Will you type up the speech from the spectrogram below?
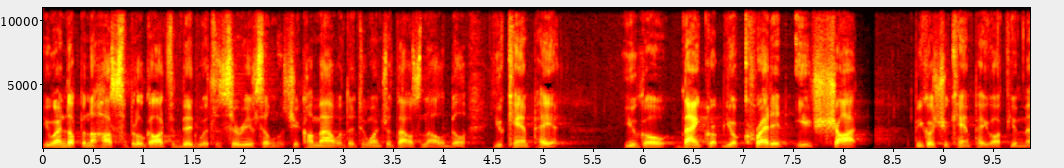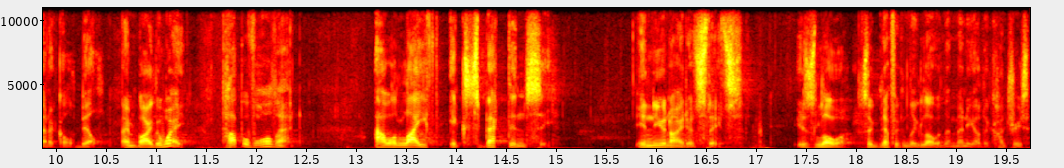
you end up in the hospital, God forbid, with a serious illness. You come out with a $200,000 bill, you can't pay it. You go bankrupt. Your credit is shot because you can't pay off your medical bill. And by the way, top of all that, our life expectancy in the United States is lower, significantly lower than many other countries,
